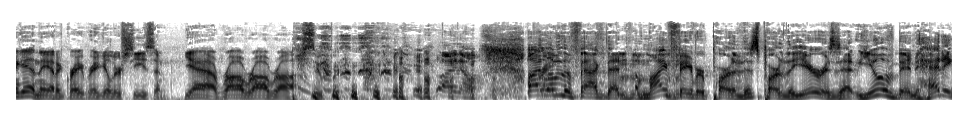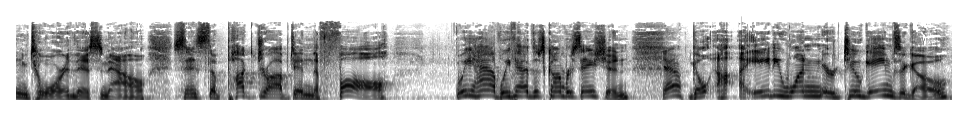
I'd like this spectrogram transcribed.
again, they had a great regular season. Yeah, rah rah rah, super. I know. I love the fact that my favorite part of this part of the year is that you have been heading toward this now since the puck dropped in the fall. We have. We've had this conversation. Yeah. Go uh, 81 or 2 games ago.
